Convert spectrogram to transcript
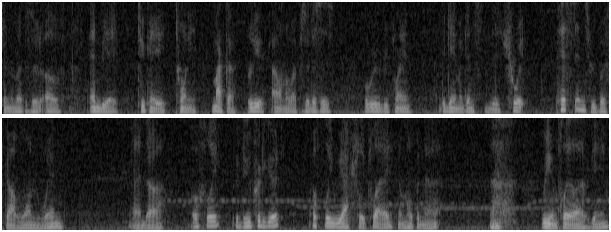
to another episode of NBA 2K20 Maka Liu. I don't know what episode this is, but we're going to be playing the game against the Detroit Pistons. We both got one win, and uh, hopefully we do pretty good. Hopefully we actually play. I'm hoping that. we didn't play last game.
